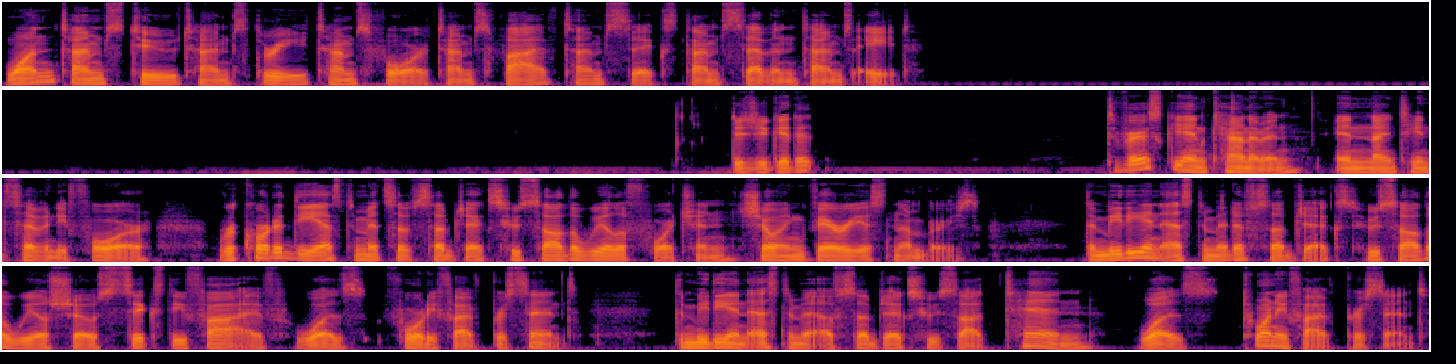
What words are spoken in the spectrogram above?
1 times 2 times 3 times 4 times 5 times 6 times 7 times 8. Did you get it? Tversky and Kahneman, in 1974, recorded the estimates of subjects who saw the Wheel of Fortune showing various numbers. The median estimate of subjects who saw the wheel show 65 was 45%. The median estimate of subjects who saw 10 was 25%.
